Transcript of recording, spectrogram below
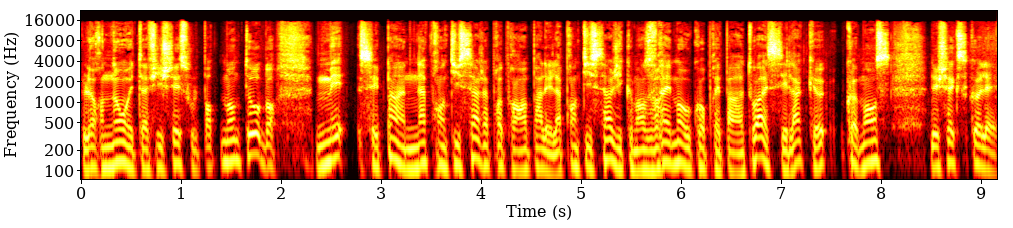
leur nom est affiché sous le porte-manteau. Bon, mais c'est pas un apprentissage à proprement parler. L'apprentissage, il commence vraiment au cours préparatoire, et c'est là que commence l'échec scolaire.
